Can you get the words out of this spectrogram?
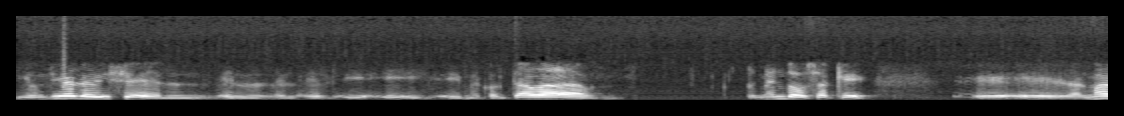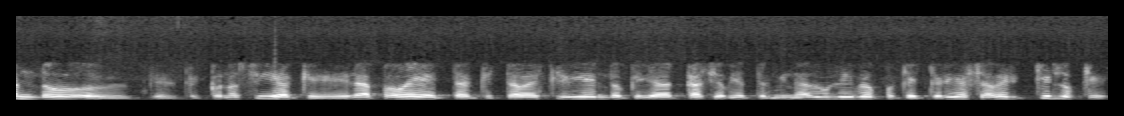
Y un día le dice, el, el- el- y, y- y me contaba Mendoza que eh, Armando, que, que conocía, que era poeta, que estaba escribiendo, que ya casi había terminado un libro, porque quería saber qué es lo que,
